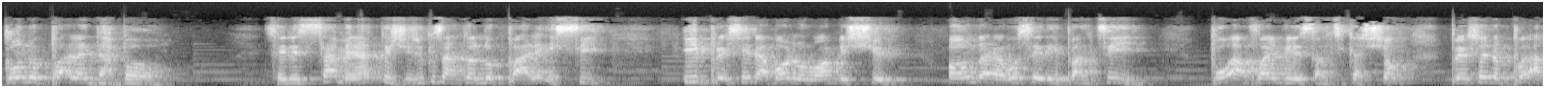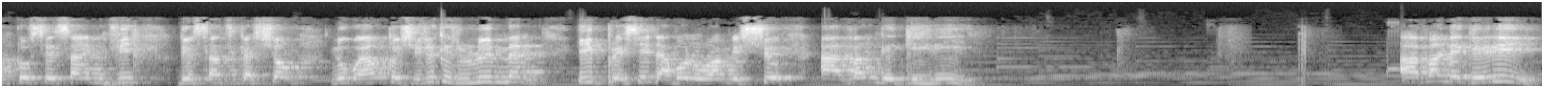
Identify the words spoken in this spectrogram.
qu'on nous parle d'abord. C'est de ça maintenant que Jésus est en train de nous parler ici. Il prêchait d'abord le royaume des cieux. On doit d'abord se repentir pour avoir une vie de sanctification. Personne ne peut enclencher ça une vie de sanctification. Nous voyons que Jésus lui-même, il prêchait d'abord le royaume des cieux avant de guérir avant de guérir,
